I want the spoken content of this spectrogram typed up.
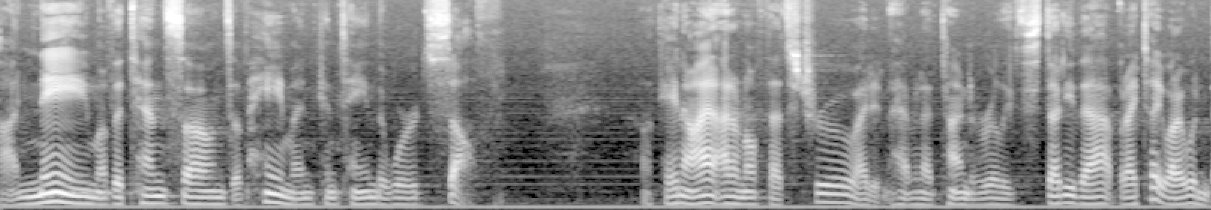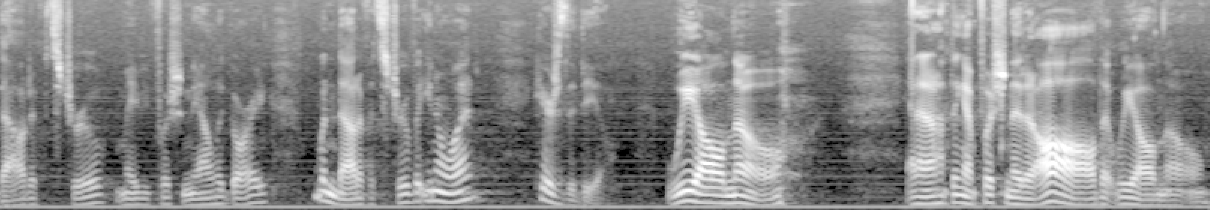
uh, name of the ten sons of Haman contained the word self. Okay, now I, I don't know if that's true. I didn't haven't had time to really study that, but I tell you what, I wouldn't doubt if it's true. Maybe pushing the allegory. Wouldn't doubt if it's true, but you know what? Here's the deal. we all know, and I don't think I'm pushing it at all, that we all know,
